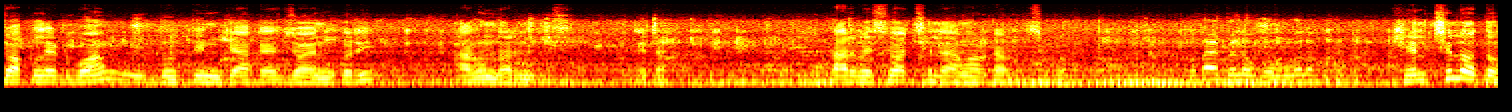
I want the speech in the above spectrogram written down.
চকলেট বম দু তিনটাকে জয়েন করি, আগুন ধরে নিয়েছি। এটা। তার বেশি আর ছেলে আমার কাছে বলে। কোথায় পেল? পেল? খেলছিল তো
